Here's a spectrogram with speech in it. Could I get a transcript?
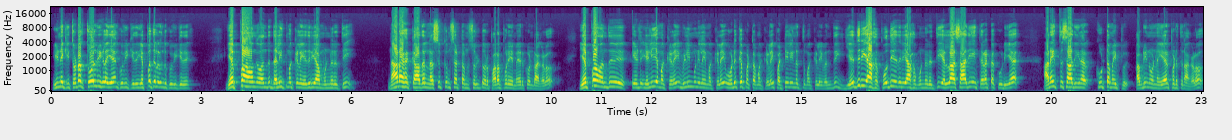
இன்னைக்கு தொடர் தோல்விகளை ஏன் குவிக்குது? எப்பத்திலிருந்து குவிக்குது? எப்போ அவங்க வந்து தலித் மக்களை எதிரியாக முன்னிறுத்தி நாடக காதல் நசுக்கும் சட்டம்னு சொல்லிட்டு ஒரு பரப்புரையை மேற்கொண்டாங்களோ? எப்போ வந்து எளி- எளிய மக்களை விளிம்பு நிலை மக்களை ஒடுக்கப்பட்ட மக்களை பட்டியலினத்து மக்களை வந்து எதிரியாக பொது எதிரியாக முன்னிறுத்தி எல்லா சாதியையும் திரட்டக்கூடிய அனைத்து சாதியினர் கூட்டமைப்பு அப்படின்னு ஒன்றை ஏற்படுத்தினாங்களோ?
